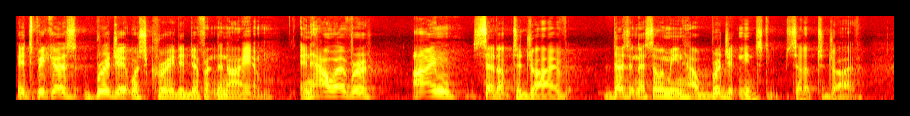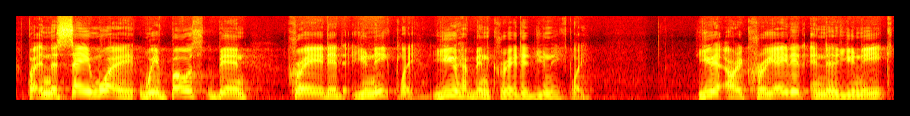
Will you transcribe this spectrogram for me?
It's because Bridget was created different than I am. And however I'm set up to drive doesn't necessarily mean how Bridget needs to set up to drive. But in the same way, we've both been created uniquely. You have been created uniquely. You are created in a unique,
